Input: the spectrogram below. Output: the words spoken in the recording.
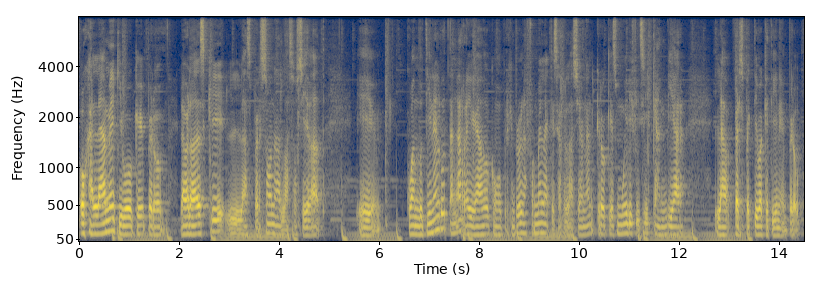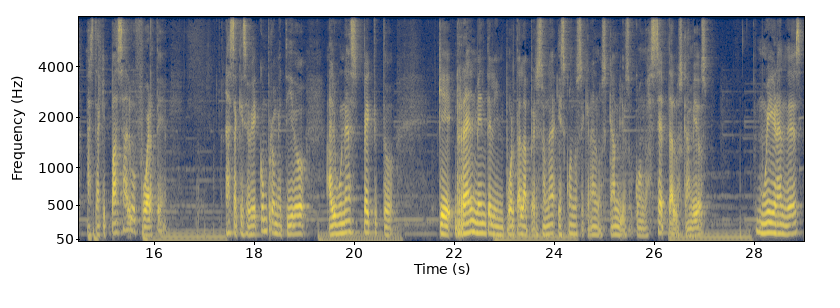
Ojalá me equivoque, pero la verdad es que las personas, la sociedad, eh, cuando tiene algo tan arraigado como por ejemplo la forma en la que se relacionan, creo que es muy difícil cambiar la perspectiva que tienen, pero hasta que pasa algo fuerte, hasta que se ve comprometido algún aspecto que realmente le importa a la persona es cuando se crean los cambios o cuando acepta los cambios muy grandes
